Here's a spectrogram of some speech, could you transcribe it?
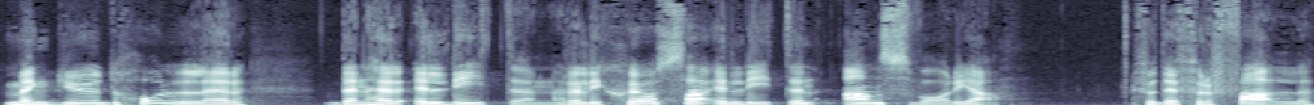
Men Gud håller den här eliten, religiösa eliten ansvariga för det förfall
